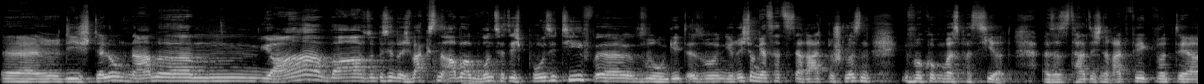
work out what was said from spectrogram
Äh, die Stellungnahme, ähm, ja, war so ein bisschen durchwachsen, aber grundsätzlich positiv. Äh, so geht äh, so in die Richtung. Jetzt hat es der Rat beschlossen. Wir gucken, was passiert. Also es ist tatsächlich ein Radweg wird, der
